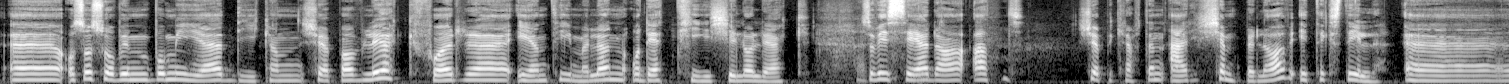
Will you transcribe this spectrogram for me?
Eh, og så så vi hvor mye de kan kjøpe av løk for én eh, timelønn, og det er ti kilo løk. Så vi ser da at kjøpekraften er kjempelav i tekstil, eh,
